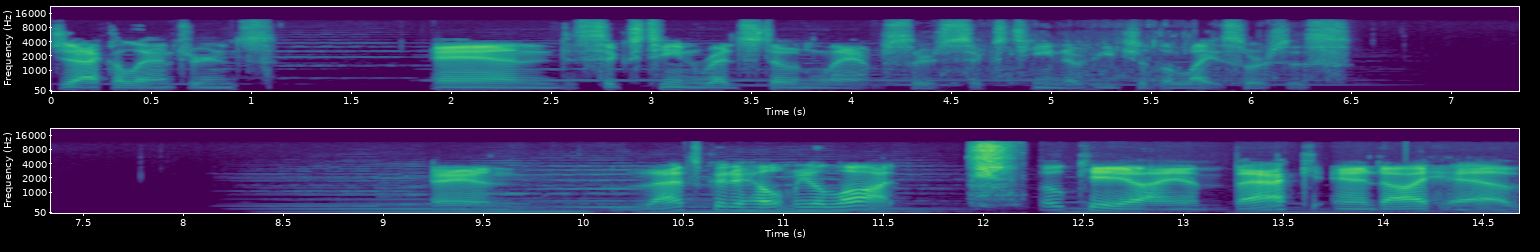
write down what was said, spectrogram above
jack-o'-lanterns, and 16 redstone lamps. There's 16 of each of the light sources. And that's going to help me a lot. Okay, I am back and I have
